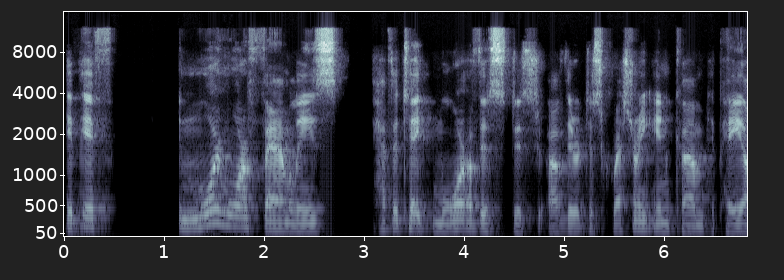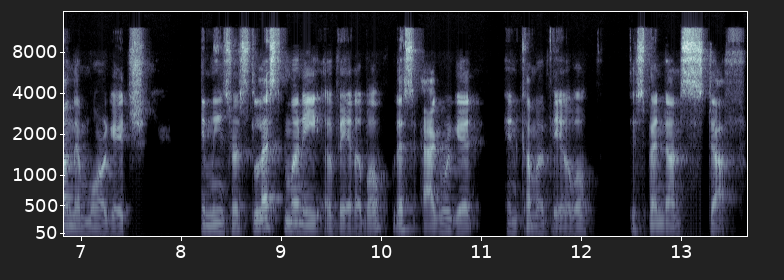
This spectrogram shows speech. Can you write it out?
If, if more and more families have to take more of this, this of their discretionary income to pay on their mortgage, it means there's less money available, less aggregate income available to spend on stuff.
